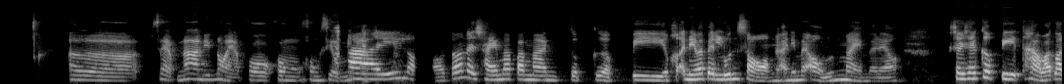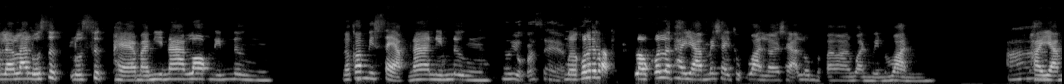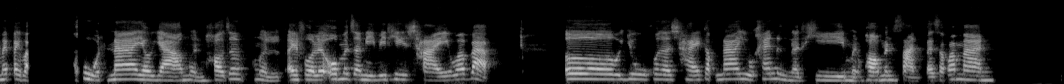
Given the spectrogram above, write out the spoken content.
เออแสบหน้านิดหน่อยอะพอของของเสี่ยวมี่ใช้เหรอตั้งแต่ใช้มาประมาณเกือบเกือบปี อันนี้มันเป็นรุ่นสองนะอันนี้มันออกรุ่นใหม่มาแล้ว ใช้ใช้เกือบปีถามว่าตอนแรกๆรู้สึกรู้สึกแพ้ไหมมีหน้าลอกนิดนึงแล้วก็มีแสบหน้านิดนึงเออหยกก็แสบเหมือนก็เลยแบบ เราก็เลยพยายามไม่ใช้ทุกวันเราใช้อารมณ์แบบประมาณวันเว้นวันอ่าพยายามไม่ไปแบบ ขูดหน้ายาวๆ เหมือนเขาจะเหมือนไอโฟเลโอมันจะมีวิธีใช้ว่าแบบ เออยูควรจะใช้กับหน้าอยู่แค่หนึ่งนาที เหมือนพอมันสั่นไปสักประมาณ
